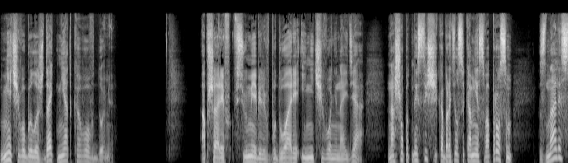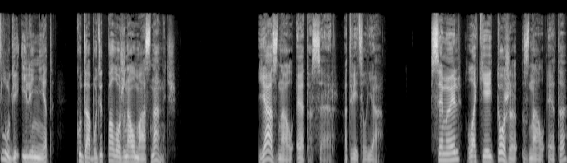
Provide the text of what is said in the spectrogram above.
нечего было ждать ни от кого в доме. Обшарив всю мебель в будуаре и ничего не найдя, наш опытный сыщик обратился ко мне с вопросом, знали слуги или нет, куда будет положен алмаз на ночь. «Я знал это, сэр», — ответил я. Сэмюэль Лакей тоже знал это,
